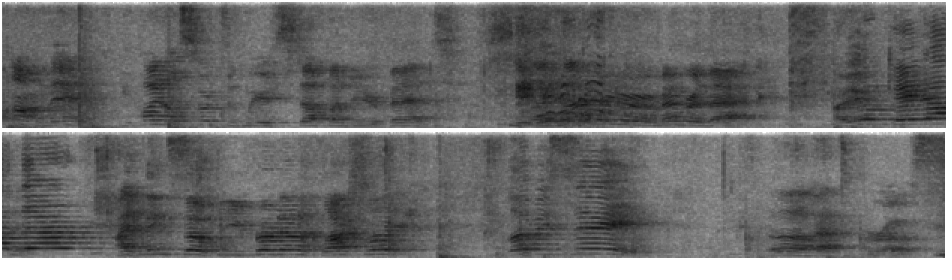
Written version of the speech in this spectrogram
Oh man, you find all sorts of weird stuff under your beds. Like, I don't remember that. Are you okay down there? I think so. Can you throw down a flashlight? Let me see. Oh, that's gross.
